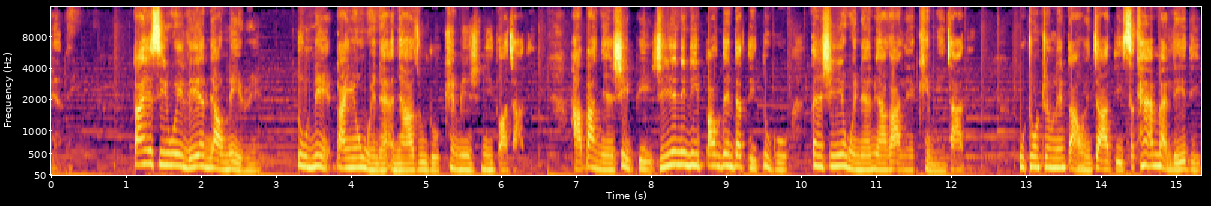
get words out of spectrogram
ပြန်သည်တိုင်းအစည်းအဝေးလေးရက်မြောက်နေ့တွင်သူနှင့်တိုင်းယုံဝန်ထမ်းအများစုတို့ခင်မင်းနှီးသွားကြသည် ဟာတညံရှိပြီးရင်းရင်းနှီးနှီးပေါင်းတင်တတ်သည့်သူကိုတန်ရှင်းရင်ဝန်ထမ်းများကလည်းခင်မင်းကြသည်ဦးထုံထွန်းလင်းတာဝန်ကြသည့်စခန်းအမှတ်၄သည်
